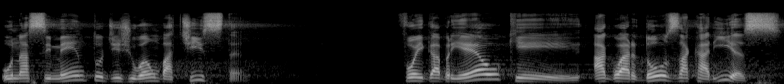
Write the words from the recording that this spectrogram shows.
o nascimento de João Batista, foi Gabriel que aguardou Zacarias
